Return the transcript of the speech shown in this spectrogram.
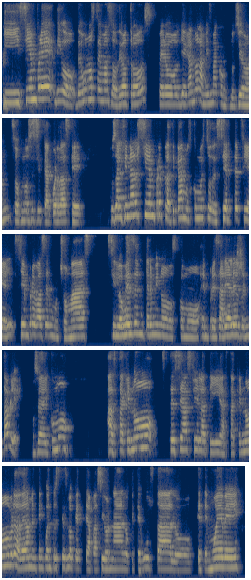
y siempre, digo, de unos temas o de otros, pero llegando a la misma conclusión, Sof, no sé si te acuerdas que, pues al final siempre platicamos cómo esto de serte fiel siempre va a ser mucho más, si lo ves en términos como empresariales, rentable. O sea, y cómo hasta que no te seas fiel a ti, hasta que no verdaderamente encuentres qué es lo que te apasiona, lo que te gusta, lo que te mueve,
